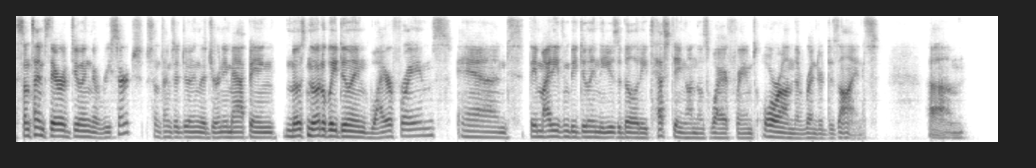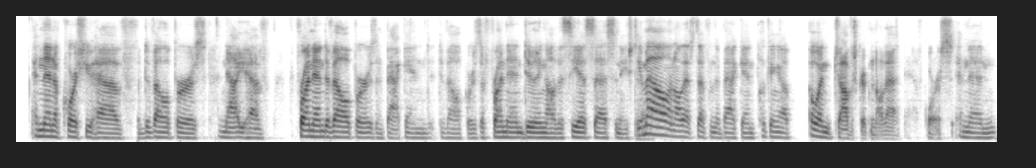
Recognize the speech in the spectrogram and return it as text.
sometimes they were doing the research, sometimes they're doing the journey mapping, most notably doing wireframes, and they might even be doing the usability testing on those wireframes or on the rendered designs. Um, and then, of course, you have developers. Now you have front end developers and back end developers. The front end doing all the CSS and HTML and all that stuff in the back end, hooking up, oh, and JavaScript and all that, of course. And then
